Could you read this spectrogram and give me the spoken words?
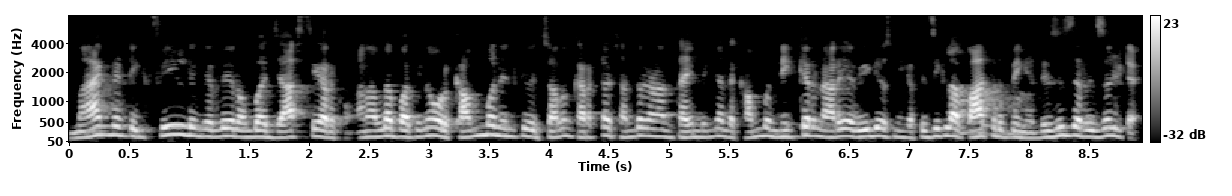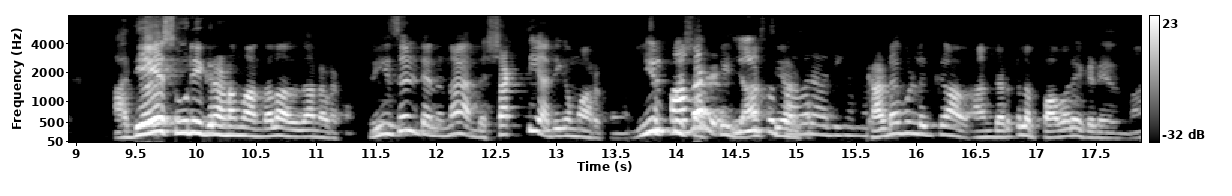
மேக்னெட்டிக் ஃபீல்டுங்கிறதே ரொம்ப ஜாஸ்தியாக இருக்கும். அதனால தான் பார்த்தீங்கன்னா ஒரு கம்பை நிறுத்தி வச்சாலும் கரெக்டாக சந்திரகிரகணம் டைமிங் அந்த கம்பை நிற்கிற நிறைய வீடியோஸ் நீங்கள் ஃபிசிக்கலாக பார்த்துருப்பீங்க. திஸ் இஸ் த ரிசல்ட் அதே சூரிய கிரகணமா இருந்தாலும் அதுதான் நடக்கும். ரிசல்ட் என்னன்னா அந்த சக்தி அதிகமா இருக்கும். ஈர்ப்பு சக்தி ஜாஸ்தியா இருக்கும். கடவுளுக்கு அந்த இடத்துல பவரே கிடையாதுமா.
